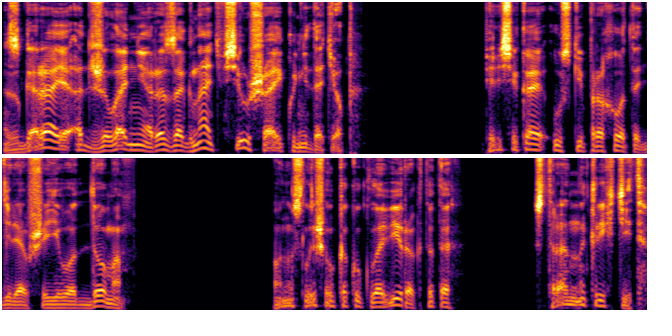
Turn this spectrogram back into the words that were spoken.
сгорая от желания разогнать всю шайку недотеп. Пересекая узкий проход, отделявший его от дома, он услышал, как у клавира кто-то странно кряхтит.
